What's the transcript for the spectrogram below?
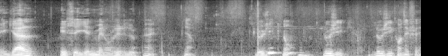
égale essayer de mélanger les deux. Bien. Logique, non? Logique. Logique, en effet.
